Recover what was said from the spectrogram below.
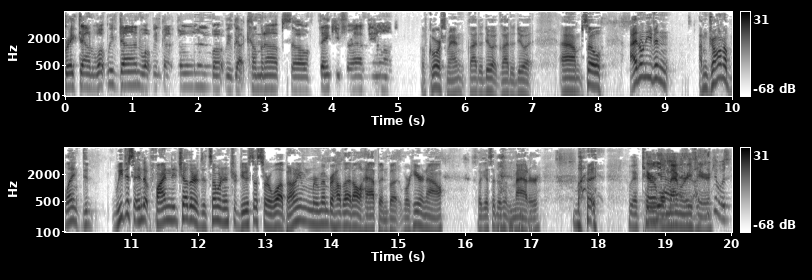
break down what we've done, what we've got going, what we've got coming up. So thank you for having me on. Of course, man. Glad to do it. Glad to do it. Um, so I don't even. I'm drawing a blank. Did we just end up finding each other? Did someone introduce us or what? But I don't even remember how that all happened. But we're here now, so I guess it doesn't matter. But We have terrible Yeah, memories I here. think it was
